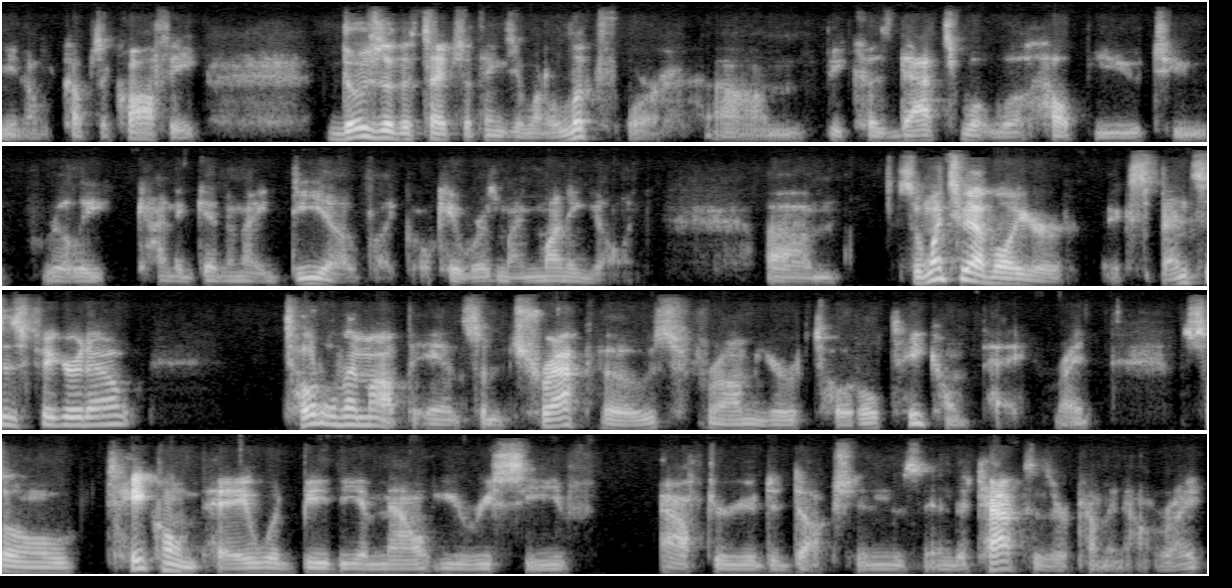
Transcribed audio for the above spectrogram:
you know, cups of coffee? Those are the types of things you want to look for um, because that's what will help you to really kind of get an idea of like okay where's my money going? Um, so once you have all your expenses figured out total them up and subtract those from your total take home pay right? So take home pay would be the amount you receive after your deductions and the taxes are coming out right?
